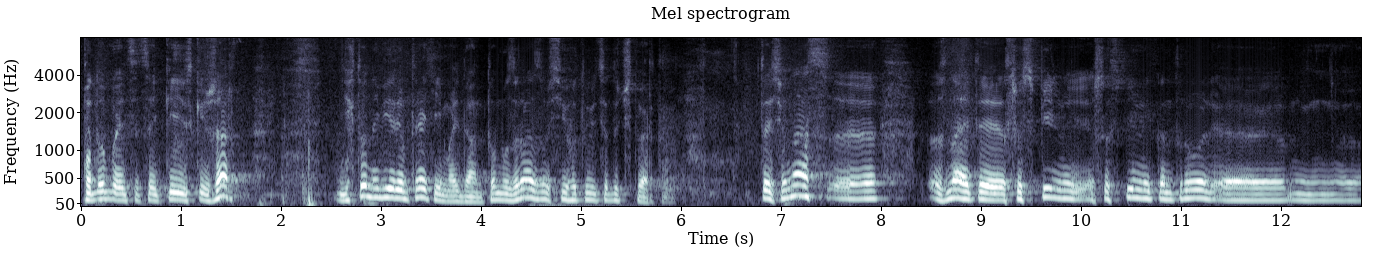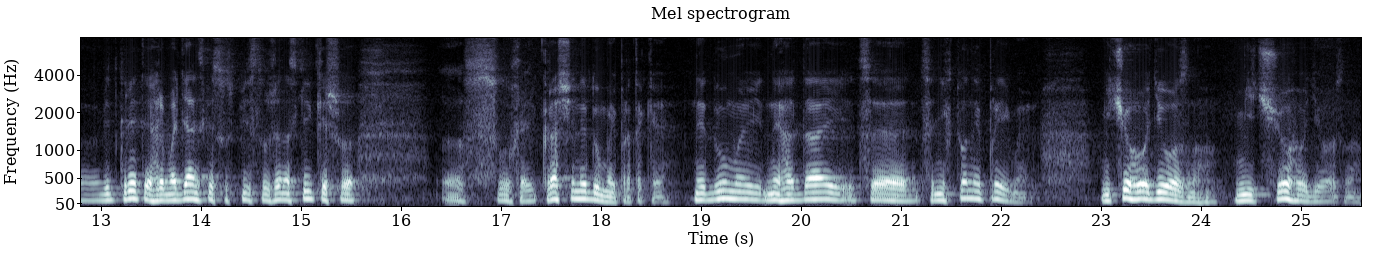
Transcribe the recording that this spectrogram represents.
подобається цей київський жарт. Ніхто не вірив в третій Майдан, тому зразу всі готуються до четвертого. Тобто у нас, е, знаєте, суспільний, суспільний контроль, е, відкрите громадянське суспільство вже наскільки, що Е, Слухай, краще не думай про таке. Не думай, не гадай, це, це ніхто не прийме. Нічого одіозного. Нічого одіозного.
